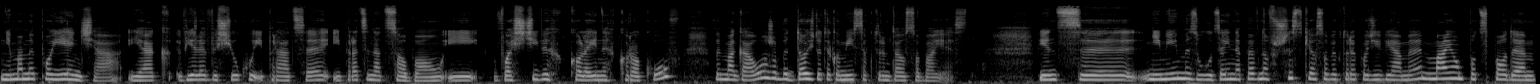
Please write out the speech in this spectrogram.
Nie mamy pojęcia, jak wiele wysiłku i pracy, i pracy nad sobą, i właściwych kolejnych kroków wymagało, żeby dojść do tego miejsca, w którym ta osoba jest. Więc y, nie miejmy złudzeń, na pewno wszystkie osoby, które podziwiamy, mają pod spodem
